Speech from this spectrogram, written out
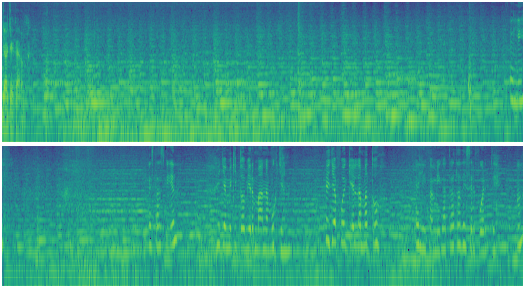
Ya llegaron. ¿Estás bien? Ella me quitó a mi hermana, Muyan. Ella fue quien la mató. Elif, amiga, trata de ser fuerte. ¿m?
